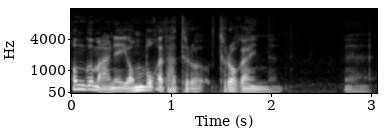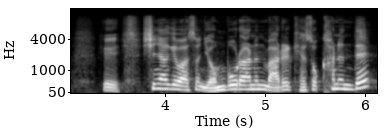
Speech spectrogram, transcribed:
헌금 안에 연보가 다 들어 들어가 있는. 예. 그 신약에 와서는 연보라는 말을 계속 하는데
